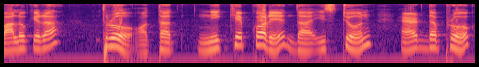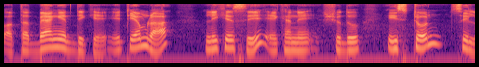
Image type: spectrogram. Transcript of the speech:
বালকেরা থ্রো অর্থাৎ নিক্ষেপ করে the stone at the frog অর্থাৎ ব্যাঙের দিকে। এটি আমরা লিখেছি, এখানে শুধু স্টোন ছিল।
